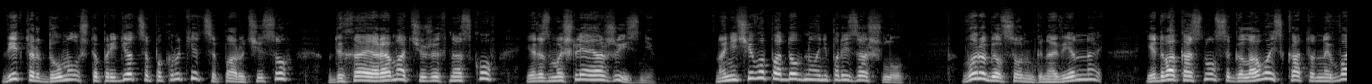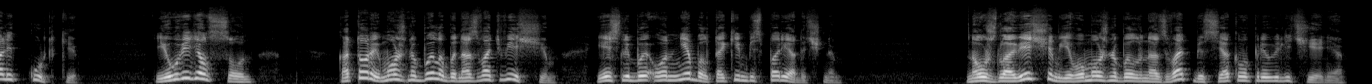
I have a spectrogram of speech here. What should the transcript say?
Виктор думал, что придется покрутиться пару часов, вдыхая аромат чужих носков и размышляя о жизни – но ничего подобного не произошло. Вырубился он мгновенно, едва коснулся головой скатанной валик куртки. И увидел сон, который можно было бы назвать вещим, если бы он не был таким беспорядочным. Но уж зловещим его можно было назвать без всякого преувеличения.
